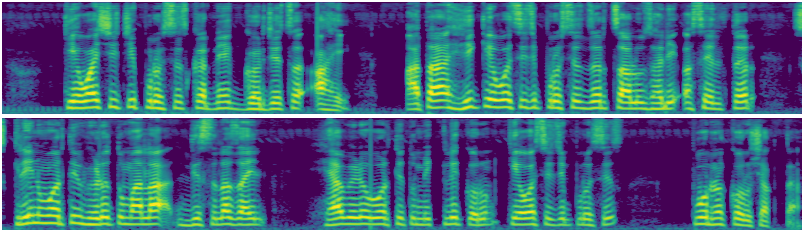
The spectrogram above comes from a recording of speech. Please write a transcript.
के वाय सीची प्रोसेस करणे गरजेचं आहे. आता ही के वाय सीची प्रोसेस जर चालू झाली असेल तर स्क्रीनवरती व्हिडिओ तुम्हाला दिसला जाईल. ह्या व्हिडिओवरती तुम्ही क्लिक करून के वाय सीची प्रोसेस पूर्ण करू शकता.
